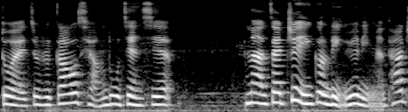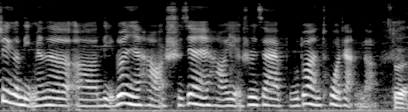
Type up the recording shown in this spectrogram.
对，就是高强度间歇。那在这一个领域里面，它这个里面的呃理论也好，实践也好，也是在不断拓展的。对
